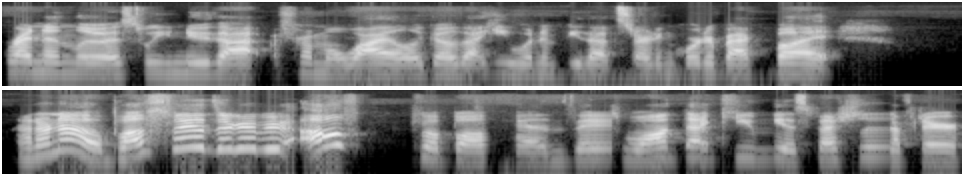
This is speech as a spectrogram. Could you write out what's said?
Brendon Lewis, we knew that from a while ago that he wouldn't be that starting quarterback, but I don't know. Buffs fans are gonna be off football fans. They just want that QB, especially after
